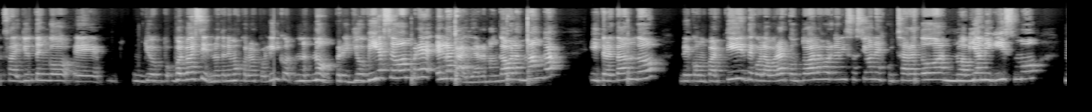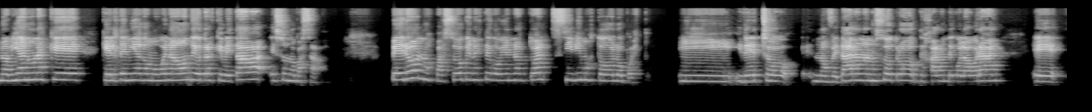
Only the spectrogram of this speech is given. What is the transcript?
O sea, yo tengo, eh, yo vuelvo a decir, no tenemos color político, no, pero yo vi a ese hombre en la calle, arremangado las mangas y tratando de compartir, de colaborar con todas las organizaciones, escuchar a todas, no había amiguismo, no habían unas que, que él tenía como buena onda y otras que vetaba, eso no pasaba. Pero nos pasó que en este gobierno actual sí vimos todo lo opuesto. Y, de hecho nos vetaron a nosotros, dejaron de colaborar, eh,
